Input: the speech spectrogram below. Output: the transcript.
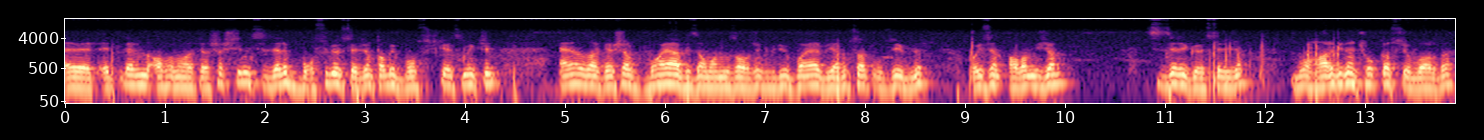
Evet etlerini de alalım arkadaşlar. Şimdi sizlere boss'u göstereceğim. Tabi boss'u kesmek için en az arkadaşlar baya bir zamanımız alacak. Video baya bir yarım saat uzayabilir. O yüzden alamayacağım. Sizlere göstereceğim. Bu harbiden çok kasıyor bu arada.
